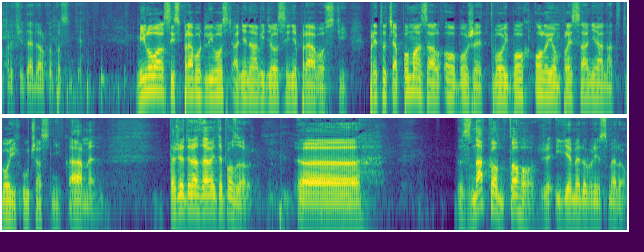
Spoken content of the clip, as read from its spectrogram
prečítaj dalko, prosím tě. Miloval si spravodlivosť a nenávidel si neprávosti. Preto ťa pomazal, o Bože, tvoj Boh, olejom plesania nad tvojich účastníkov. Amen. Takže teraz dávajte pozor. E, znakom toho, že ideme dobrým smerom,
